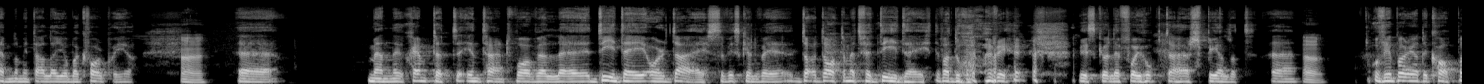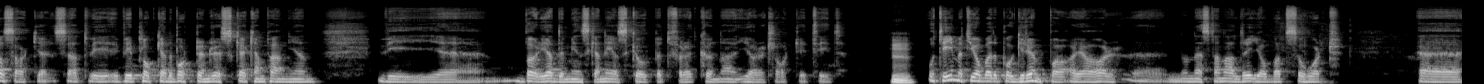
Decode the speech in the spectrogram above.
även om inte alla jobbar kvar på EA. Mm. Men skämtet internt var väl D-Day or Die, så vi skulle, datumet för D-Day, det var då vi, vi skulle få ihop det här spelet. Mm. Och vi började kapa saker så att vi, vi plockade bort den ryska kampanjen. Vi eh, började minska ner scopet för att kunna göra klart det i tid. Mm. Och teamet jobbade på grymt bra. Jag har eh, nästan aldrig jobbat så hårt. Eh,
